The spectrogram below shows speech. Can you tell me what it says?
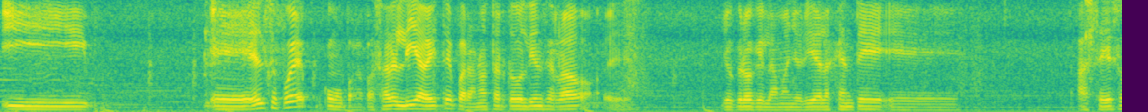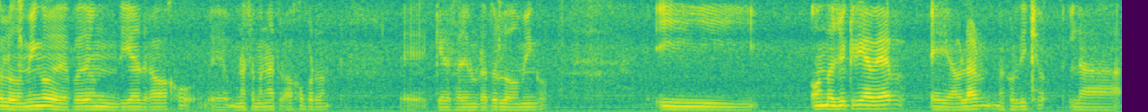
y eh, él se fue como para pasar el día, ¿viste? Para no estar todo el día encerrado. Eh, yo creo que la mayoría de la gente eh, hace eso los domingos después de un día de trabajo, de una semana de trabajo, perdón. quiere salir un rato los domingos. Y onda, yo quería ver, hablar, mejor dicho, la,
